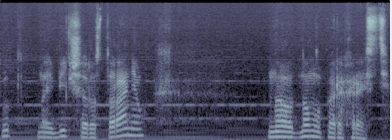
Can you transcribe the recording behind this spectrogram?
Тут найбільше ресторанів на одному перехресті.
